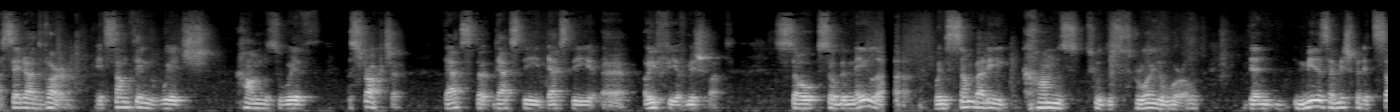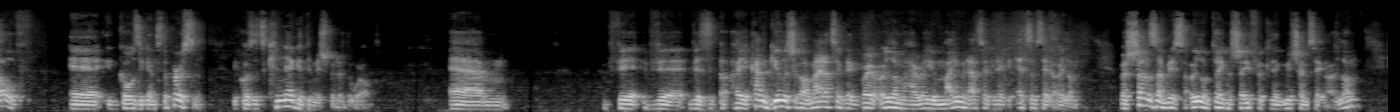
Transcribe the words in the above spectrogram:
a Seder Advar. It's something which comes with a structure. That's the that's the that's the uh, of mishpat. So so b'meila, when somebody comes to destroy the world, then midas mishpat itself uh, it goes against the person because it's connected to mishpat of the world. Um, the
